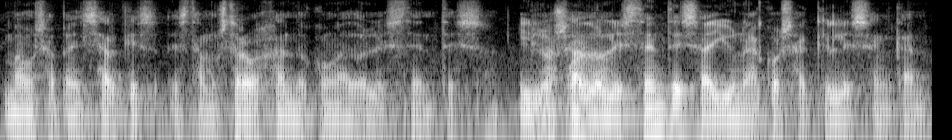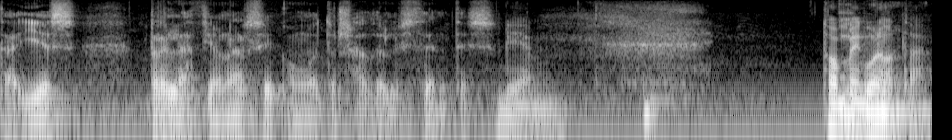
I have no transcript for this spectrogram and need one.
vamos a pensar que es- estamos trabajando con adolescentes. Y los adolescentes hay una cosa que les encanta y es relacionarse con otros adolescentes. Bien. Y Tomen bueno, nota.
